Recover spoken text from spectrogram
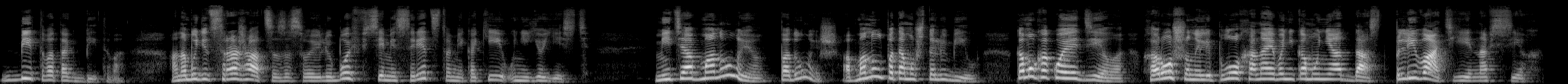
«Битва так битва. Она будет сражаться за свою любовь всеми средствами, какие у нее есть. Митя обманул ее? Подумаешь, обманул, потому что любил. Кому какое дело? Хорош он или плох, она его никому не отдаст. Плевать ей на всех.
